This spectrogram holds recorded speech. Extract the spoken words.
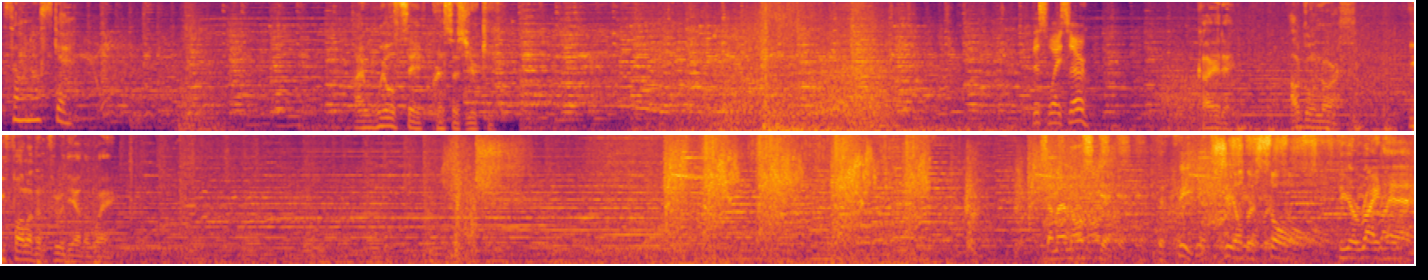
Samanosuke, I will save Princess Yuki. This way, sir. Kaede, I'll go north. You follow them through the other way. Samanosuke, defeat and seal their souls. To your right hand.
